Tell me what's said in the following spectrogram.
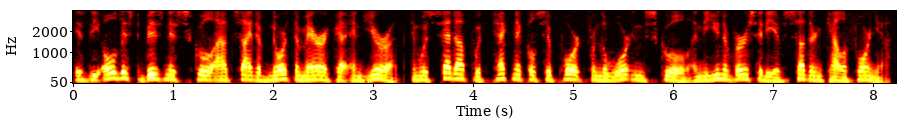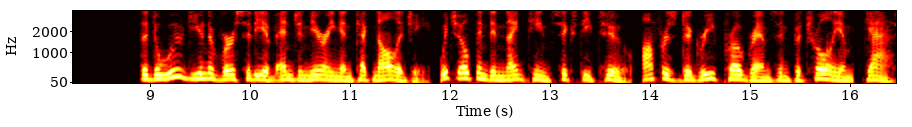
is the oldest business school outside of North America and Europe, and was set up with technical support from the Wharton School and the University of Southern California. The Dawood University of Engineering and Technology, which opened in 1962, offers degree programs in petroleum, gas,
